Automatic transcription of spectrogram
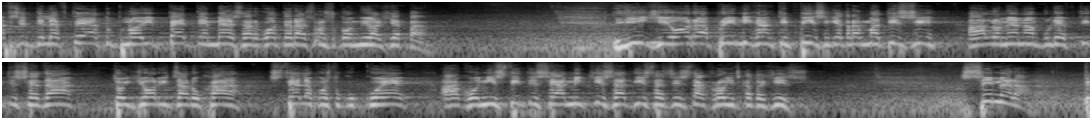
άφησε την τελευταία του πνοή πέντε μέρες αργότερα στο νοσοκομείο Αχέπα. Λίγη ώρα πριν είχαν χτυπήσει και τραυματίσει άλλον έναν βουλευτή της ΕΔΑ, τον Γιώργη Τσαρουχά, στέλεχος του ΚΚΕ, αγωνιστή της εαμικής αντίστασης στα χρόνια της κατοχής. Σήμερα, 59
